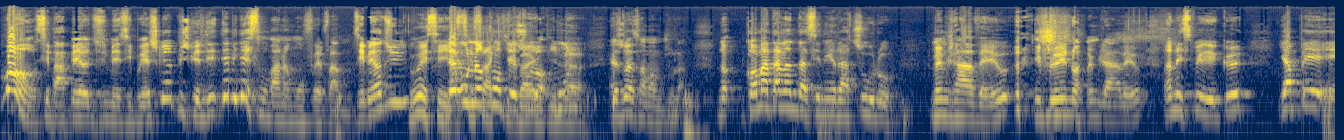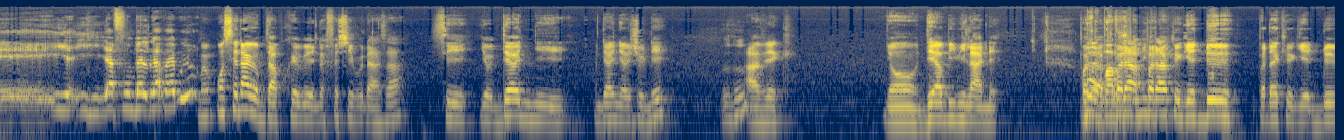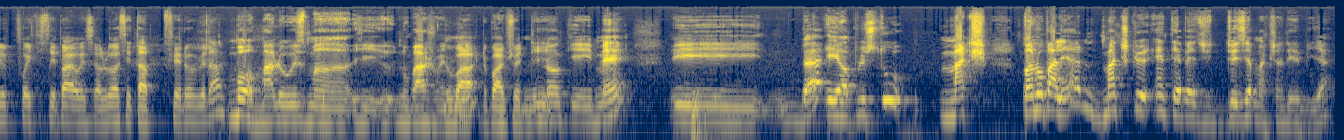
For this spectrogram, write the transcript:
Bon, c'est pas perdu, mais c'est presque, puisque depuis des semaines, mon frère femme, c'est perdu. Oui, c'est Dès qu'on a compté sur l'autre monde, elles sont ensemble tout là. Donc, comme Atalanta, c'est Neratsuro, même j'avais eux, les bleus et noirs, même j'avais eux, on espérait que, y a, y a fait un bel travail pour eux. Mon scénario d'après, le fait chez vous dans ça, c'est la dernière journée mm-hmm. avec un derby milanais. Padak ke gen de, padak ke gen de, pou ek se pa wè se lò, se ta fenomenal. Bon, malouzman, nou pa jwenni. Nou pa jwenni. Donc, men, e en plus tou, match, pan nou pale an, match ke interpè di deuxième match an derby ya,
